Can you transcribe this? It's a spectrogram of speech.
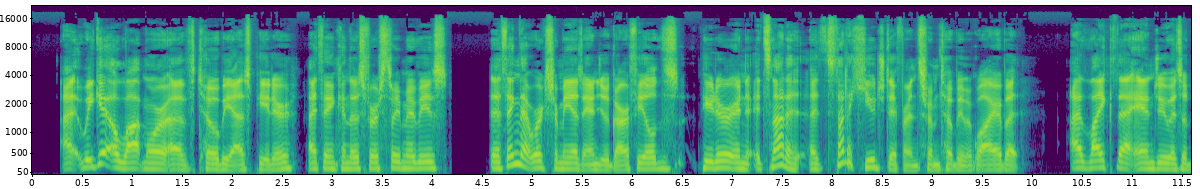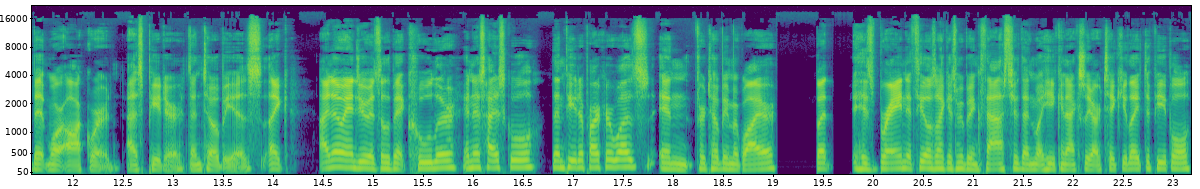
I, we get a lot more of Tobey as Peter, I think, in those first three movies. The thing that works for me as Andrew Garfield's Peter, and it's not a it's not a huge difference from Tobey Maguire, but I like that Andrew is a bit more awkward as Peter than Tobey is. Like I know Andrew is a little bit cooler in his high school than Peter Parker was in for Tobey Maguire, but his brain it feels like it's moving faster than what he can actually articulate to people.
